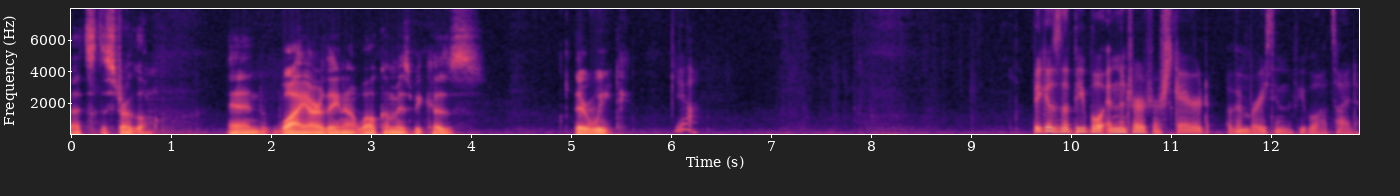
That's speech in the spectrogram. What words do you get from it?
That's the struggle. And why are they not welcome is because they're weak. Yeah. Because the people in the church are scared of embracing the people outside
